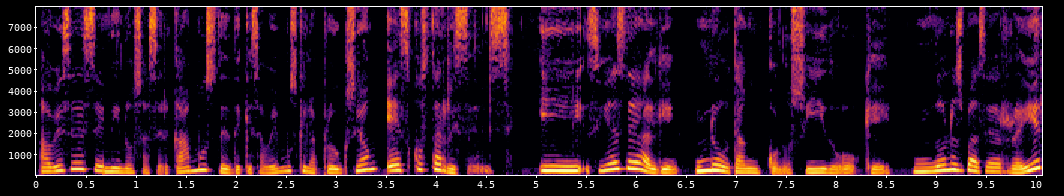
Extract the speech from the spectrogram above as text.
a veces eh, ni nos acercamos desde que sabemos que la producción es costarricense. Y si es de alguien no tan conocido o que no nos va a hacer reír,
